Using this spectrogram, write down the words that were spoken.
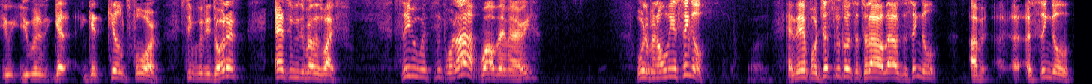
you, you would get get killed for sleeping with your daughter and sleeping with your brother's wife. Sleeping with Tzipora while they're married would have been only a single. And therefore, just because the Torah allows a single, a, a, a single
